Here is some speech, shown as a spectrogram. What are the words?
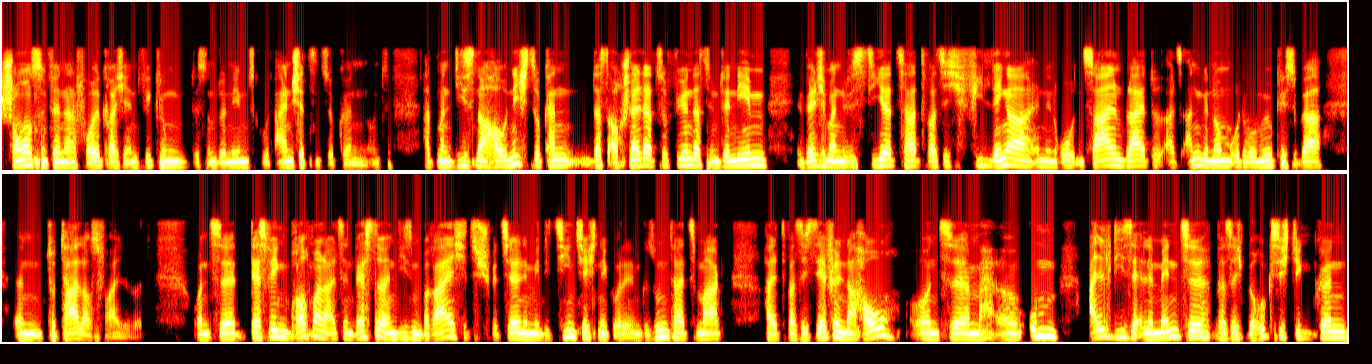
Chancen für eine erfolgreiche Entwicklung des Unternehmens gut einschätzen zu können. Und hat man dieses Know-how nicht, so kann das auch schnell dazu führen, dass die Unternehmen, in welche man investiert hat, was sich viel länger in den roten Zahlen bleibt als angenommen oder womöglich sogar ein Totalausfall wird. Und äh, deswegen braucht man als Investor in diesem Bereich, jetzt speziell in der Medizintechnik oder im Gesundheitsmarkt, halt, was ich sehr viel Know-how und ähm, äh, um all diese Elemente, was ich berücksichtigen können,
